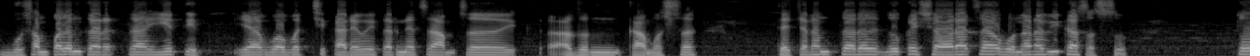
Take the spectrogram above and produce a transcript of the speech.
भूसंपादन करता येतील याबाबतची कार्यवाही करण्याचं आमचं एक अजून काम असतं. त्याच्यानंतर जो काही शहराचा होणारा विकास असतो तो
